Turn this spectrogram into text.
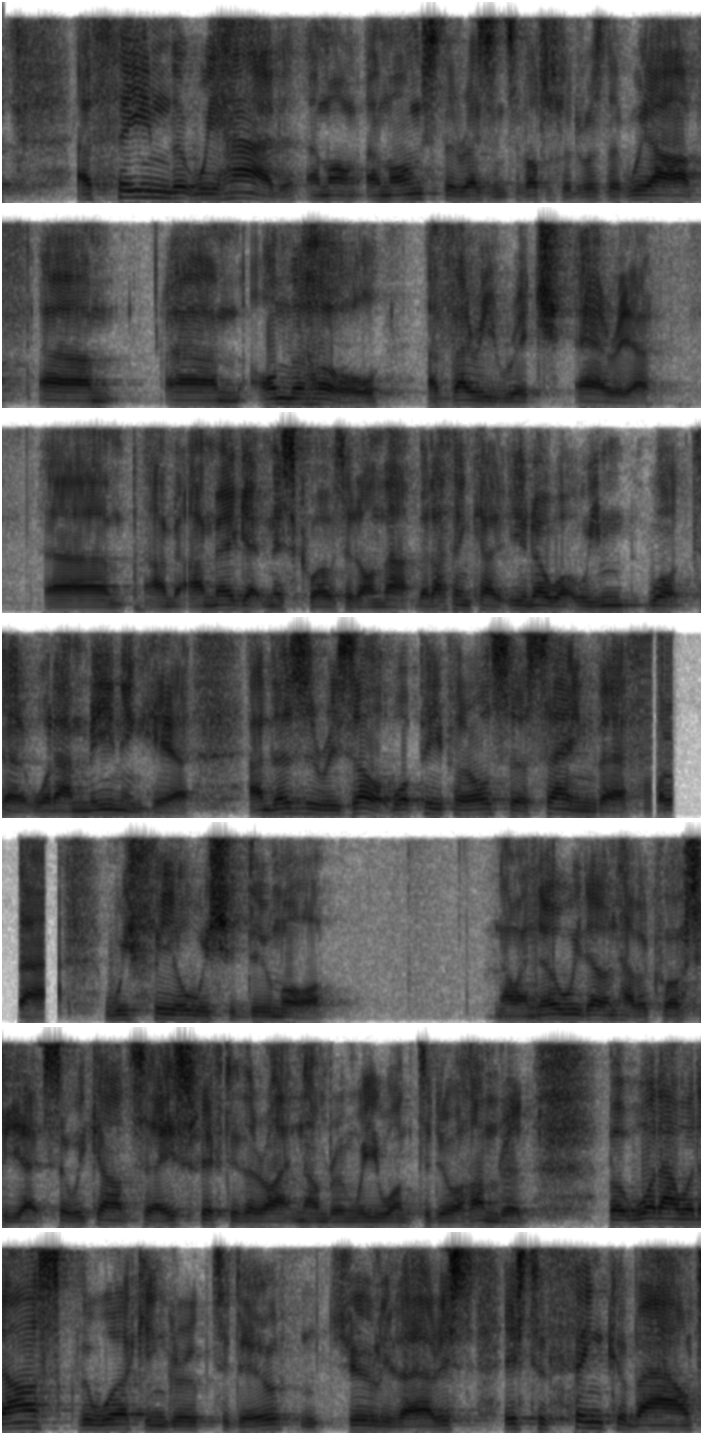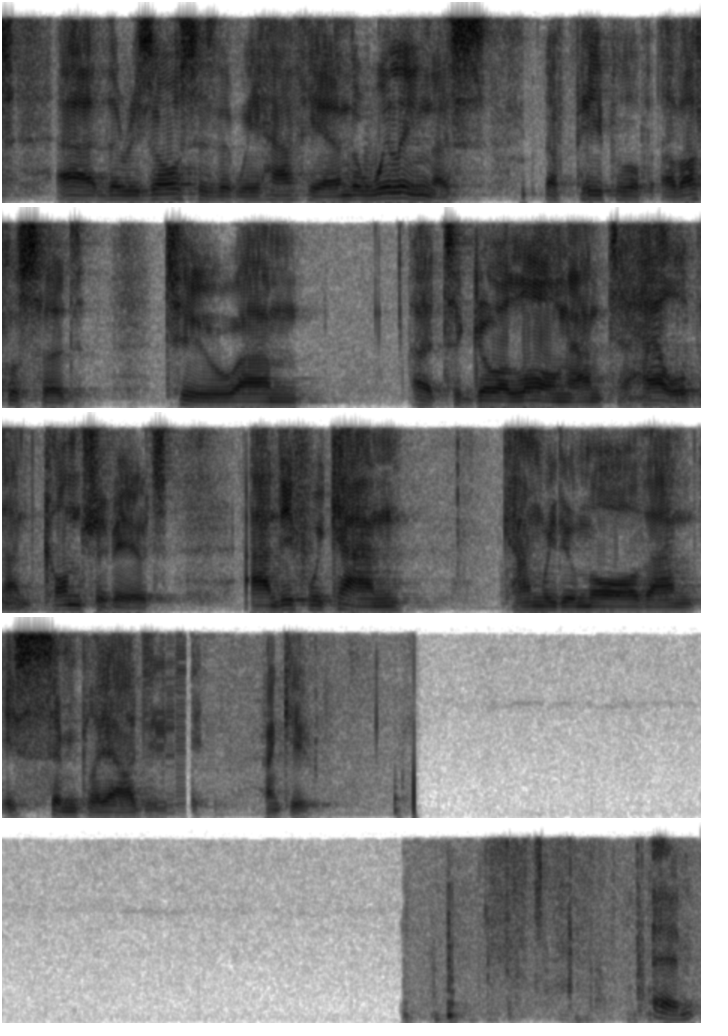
a theme that we had among, amongst the residents of Uttlesford was that we are, um, um, on the whole, a very rich area. Um, I, I, may get misquoted on that, but I think I, you know what, we, what, uh, what I'm meaning here. And as a result, what people are also saying, therefore, that we feel we should do more. Now, I know we don't have a quota yet, so we can't say is 50 the right number and we want to do 100. But what I would ask the working group to do, and Julie there, is, is to think about uh, the resources that we have here and the willingness of people of, of Uttlesford to, um, uh, to go along and to help and contribute. And if we can, can we do more than is simply our duty? Thank you. Um,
